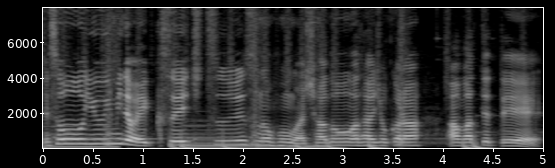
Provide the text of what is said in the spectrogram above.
でそういう意味では XH2S の方がシャドウが最初から上がってて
